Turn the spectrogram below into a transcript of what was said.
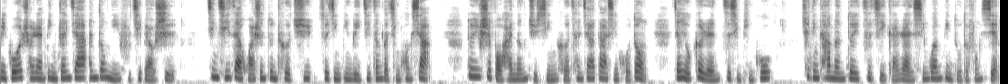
美国传染病专家安东尼·福奇表示，近期在华盛顿特区最近病例激增的情况下，对于是否还能举行和参加大型活动，将由个人自行评估，确定他们对自己感染新冠病毒的风险。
